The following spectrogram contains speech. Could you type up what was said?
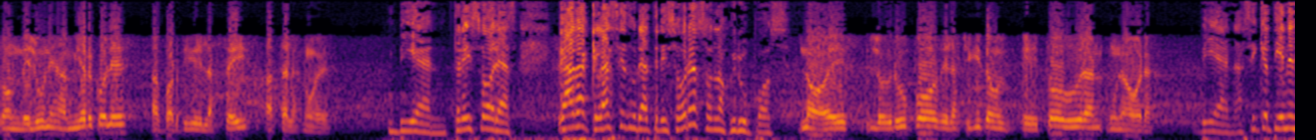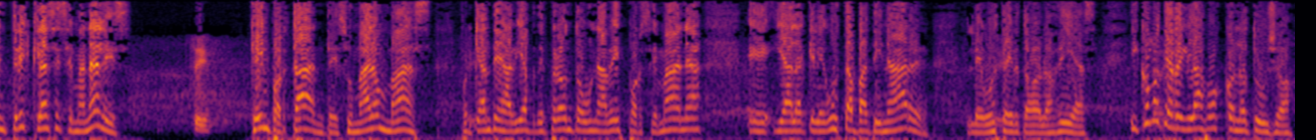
son de lunes a miércoles a partir de las 6 hasta las 9. Bien, tres horas. ¿Cada clase dura tres horas o son los grupos? No, es los grupos de las chiquitas, eh, todos duran una hora. Bien, así que tienen tres clases semanales. Sí. Qué importante, sumaron más, porque antes había de pronto una vez por semana eh, y a la que le gusta patinar, le gusta ir todos los días. ¿Y cómo te arreglás vos con lo tuyo?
